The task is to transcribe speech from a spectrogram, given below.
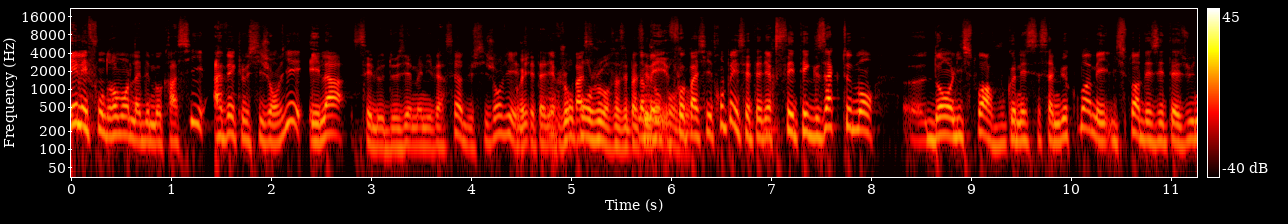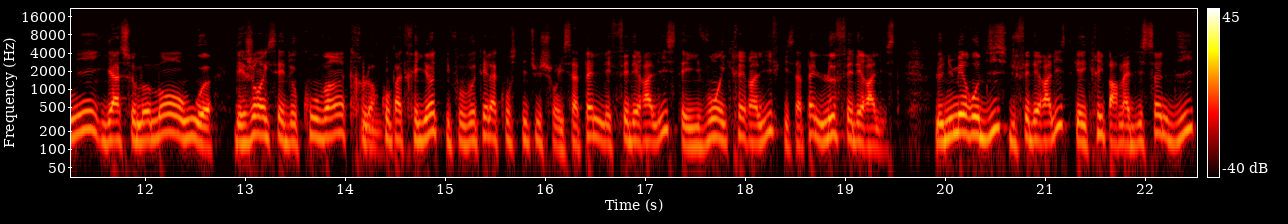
et l'effondrement de la démocratie avec le 6 janvier. Et là, c'est le deuxième anniversaire du 6 janvier. C'est-à-dire jour pour jour, ça s'est passé. Non, mais il ne faut pas s'y tromper. C'est-à-dire c'est exactement euh, dans l'histoire, vous connaissez ça mieux que moi, mais l'histoire des États-Unis, il y a ce moment où euh, des gens essaient de convaincre leurs mm. compatriotes qu'il faut voter la Constitution. Ils s'appellent les fédéralistes et ils vont écrire un livre qui s'appelle Le Fédéraliste. Le numéro 10 du Fédéraliste, qui est écrit par Madison, dit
